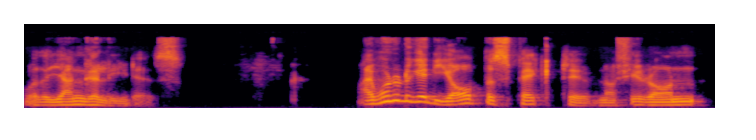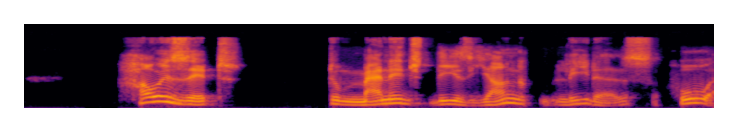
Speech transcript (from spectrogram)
or the younger leaders i wanted to get your perspective Nawshir on how is it to manage these young leaders who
